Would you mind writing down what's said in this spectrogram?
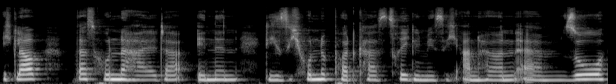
Ich glaube, dass HundehalterInnen, die sich Hunde-Podcasts regelmäßig anhören, ähm, so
